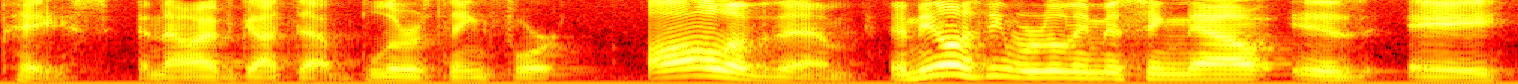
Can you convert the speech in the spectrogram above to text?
paste. And now I've got that blur thing for all of them. And the only thing we're really missing now is a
